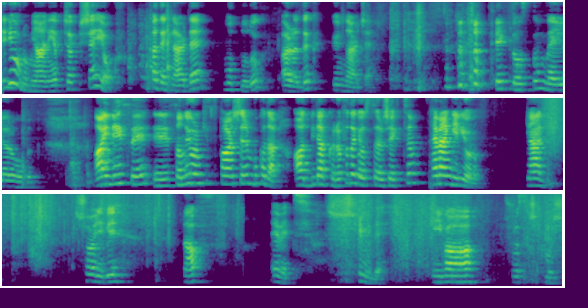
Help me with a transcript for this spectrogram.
Seviyorum yani yapacak bir şey yok. Kadehlerde mutluluk aradık günlerce. Tek dostum beyler oldu. Ay neyse e, sanıyorum ki siparişlerim bu kadar. Aa, bir dakika rafı da gösterecektim. Hemen geliyorum. Geldim. Şöyle bir raf. Evet. Şimdi. Eyvah. Şurası çıkmış.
